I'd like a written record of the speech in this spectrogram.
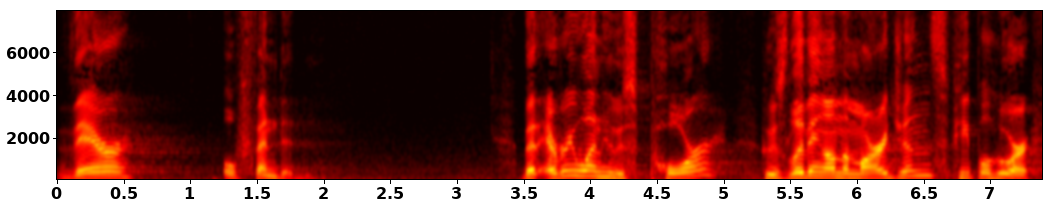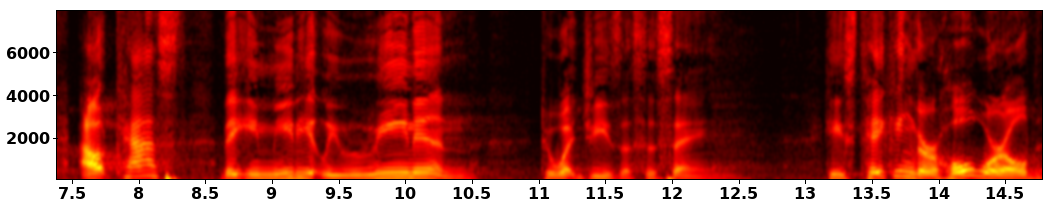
they're offended. But everyone who's poor, who's living on the margins, people who are outcast, they immediately lean in to what Jesus is saying. He's taking their whole world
